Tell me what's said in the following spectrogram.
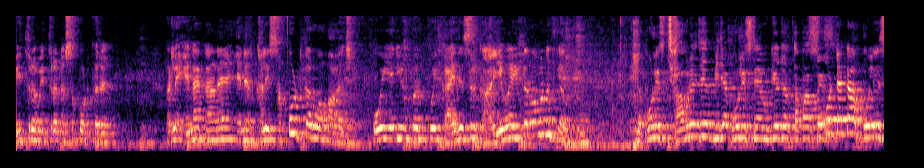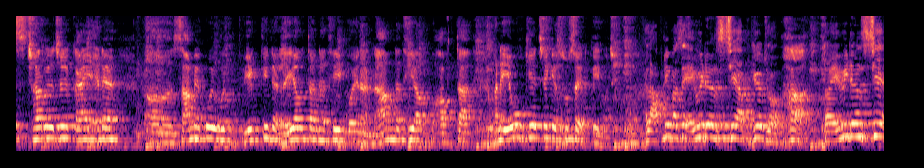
મિત્ર મિત્રને સપોર્ટ કરે. એટલે એના કારણે એને ખાલી સપોર્ટ કરવામાં આવે છે. કોઈ એની ઉપર કોઈ કાયદેસર કાર્યવાહી કરવામાં નથી આવતી. એટલે પોલીસ છાવરે છે બીજા પોલીસને એવું કહ્યું છો તપાસ સો ટકા પોલીસ છાવે છે કાંઈ એને સામે કોઈ વ્યક્તિને લઈ આવતા નથી કોઈના નામ નથી આપતા અને એવું કહે છે કે સુસાઇડ કર્યું છે. એટલે આપની પાસે એવિડન્સ છે આપ કહો છો? હા. તો એવિડન્સ છે?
